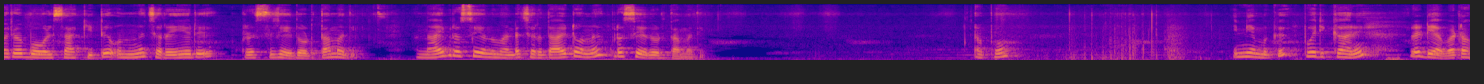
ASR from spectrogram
ഓരോ ബോൾസ് ആക്കിയിട്ട് ഒന്ന് ചെറിയൊരു പ്രസ് ചെയ്ത് കൊടുത്താൽ മതി. നന്നായി പ്രസ് ചെയ്യൊന്നും വേണ്ട ചെറുതായിട്ടൊന്ന് പ്രസ് ചെയ്ത് കൊടുത്താൽ മതി. അപ്പോൾ ഇനി നമുക്ക് പൊരിക്കാൻ റെഡിയാവാം കേട്ടോ.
